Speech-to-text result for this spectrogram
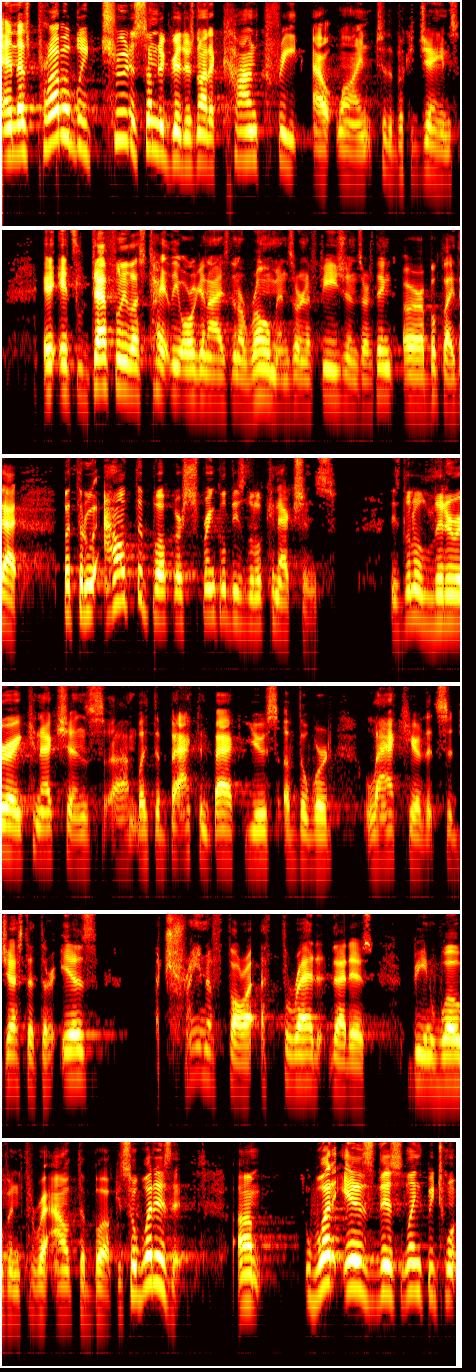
And that's probably true to some degree. There's not a concrete outline to the book of James. It's definitely less tightly organized than a Romans or an Ephesians or, thing, or a book like that. But throughout the book are sprinkled these little connections, these little literary connections, um, like the back and back use of the word lack here that suggest that there is a train of thought, a thread that is being woven throughout the book. so, what is it? Um, what is this link between,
